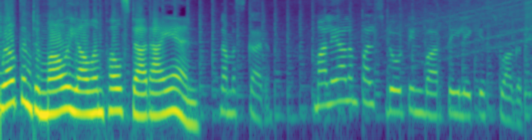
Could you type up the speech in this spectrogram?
Welcome to MalayalamPulse.in. നമസ്കാരം. മലയാളം പൾസ് ഡോട്ട് ഇൻ വാർത്തയിലേക്ക് സ്വാഗതം.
